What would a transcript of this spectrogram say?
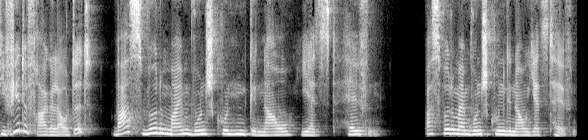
Die vierte Frage lautet, was würde meinem Wunschkunden genau jetzt helfen? Was würde meinem Wunschkunden genau jetzt helfen?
